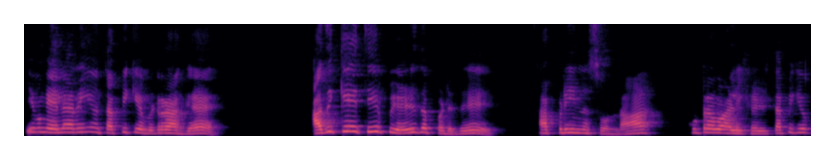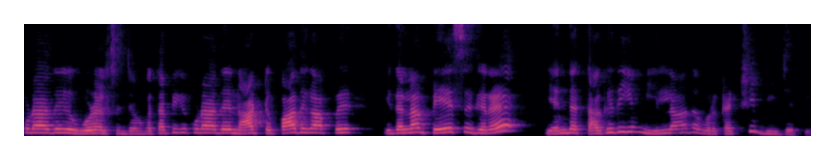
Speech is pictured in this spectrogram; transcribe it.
இவங்க எல்லாரையும் தப்பிக்க விடுறாங்க. அதுக்கே தீர்ப்பு எழுதப்படுது அப்படின்னு சொன்னால் குற்றவாளிகள் தப்பிக்கக்கூடாது ஊழல் செஞ்சவங்க தப்பிக்கக்கூடாது நாட்டு பாதுகாப்பு இதெல்லாம் பேசுகிற எந்த தகுதியும் இல்லாத ஒரு கட்சி பிஜேபி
